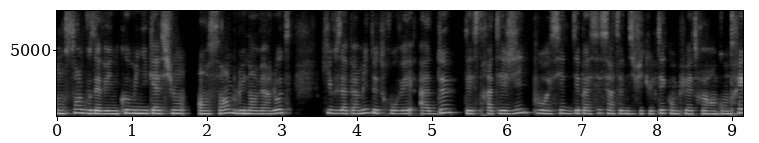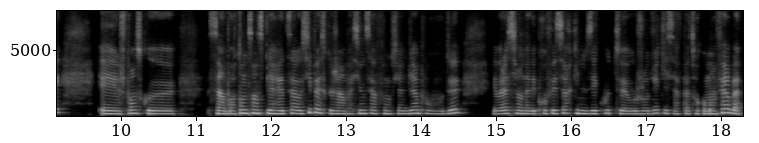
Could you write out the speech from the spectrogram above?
on sent que vous avez une communication ensemble, l'une envers l'autre, qui vous a permis de trouver à deux des stratégies pour essayer de dépasser certaines difficultés qui ont pu être rencontrées. Et je pense que c'est important de s'inspirer de ça aussi parce que j'ai l'impression que ça fonctionne bien pour vous deux. Et voilà, si on a des professeurs qui nous écoutent euh, aujourd'hui qui savent pas trop comment faire, bah,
